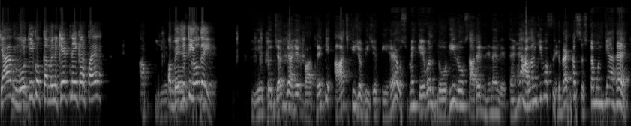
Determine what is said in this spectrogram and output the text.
क्या मोदी को कम्युनिकेट नहीं कर पाए? और तो बेजती हो गई। ये तो जग ज़ाहिर बात है कि आज की जो बीजेपी है, उसमें केवल दो ही लोग सारे निर्णय लेते हैं। हालाँकि वो फीडबैक का सिस्टम उनके यहाँ है,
